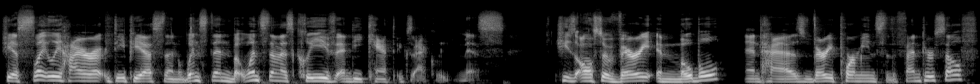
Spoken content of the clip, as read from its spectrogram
She has slightly higher DPS than Winston, but Winston has cleave and he can't exactly miss. She's also very immobile and has very poor means to defend herself.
